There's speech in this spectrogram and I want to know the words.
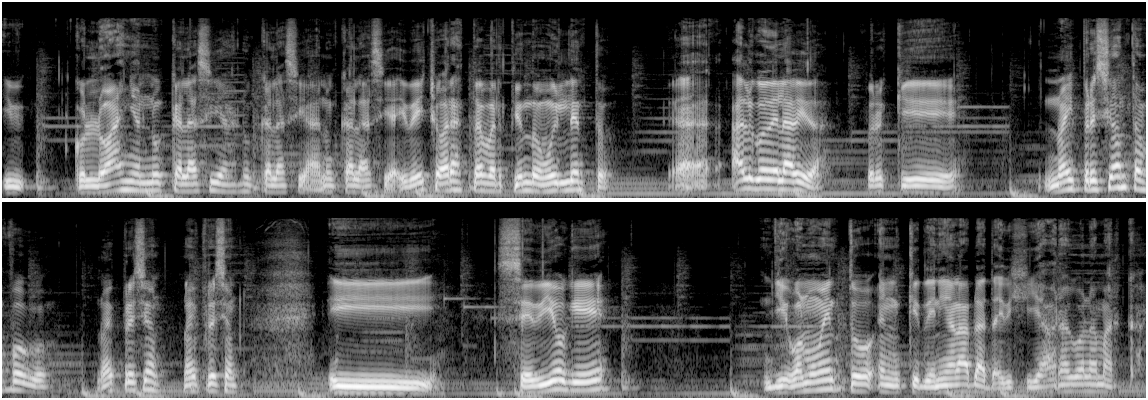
y con los años nunca la hacía, nunca la hacía, nunca la hacía. Y de hecho ahora está partiendo muy lento. Eh, algo de la vida. Pero es que no hay presión tampoco. No hay presión, no hay presión. Y se dio que llegó el momento en que tenía la plata y dije, ya ahora con la marca.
